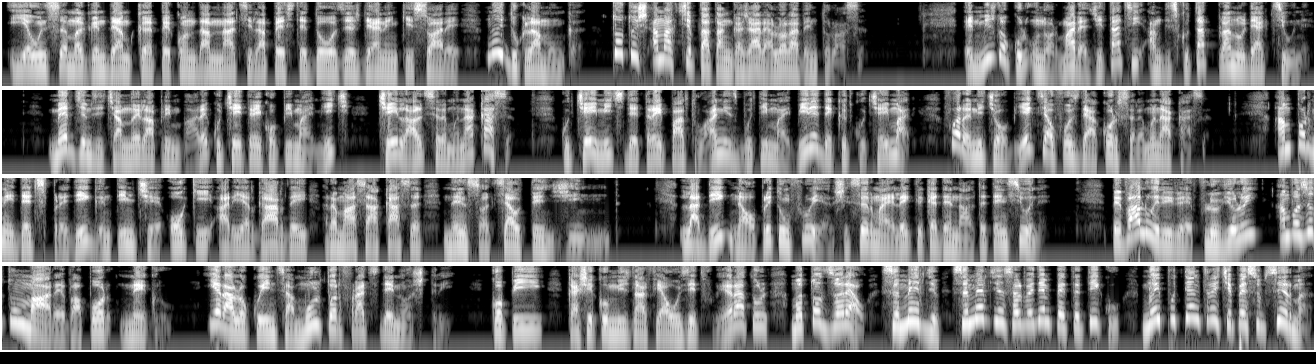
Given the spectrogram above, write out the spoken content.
Eu însă mă gândeam că pe condamnații la peste 20 de ani închisoare nu-i duc la muncă. Totuși am acceptat angajarea lor aventuroasă. În mijlocul unor mari agitații am discutat planul de acțiune. Mergem, ziceam noi, la plimbare cu cei trei copii mai mici, ceilalți rămân acasă. Cu cei mici de 3-4 ani zbutim mai bine decât cu cei mari. Fără nicio obiecție au fost de acord să rămână acasă. Am pornit deci spre dig în timp ce ochii ariergardei rămasă acasă ne însoțeau tânjind. La dig ne-a oprit un fluier și sârma electrică de înaltă tensiune. Pe valurile fluviului am văzut un mare vapor negru era locuința multor frați de noștri. Copiii, ca și cum nici n-ar fi auzit fluieratul, mă tot zoreau. Să mergem, să mergem să-l vedem pe tăticu. Noi putem trece pe sub sârmă.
